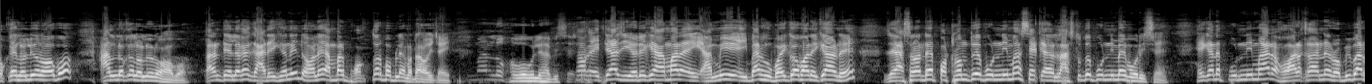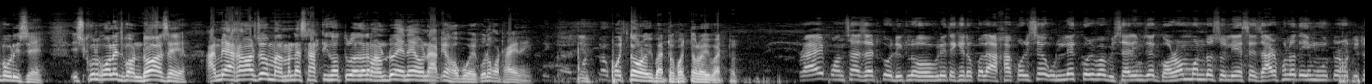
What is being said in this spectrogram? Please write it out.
লোকেল হ'লেও নহ'ব আন লোকেল হ'লেও নহ'ব। কাৰণ তেওঁলোকে গাড়ীখিনি নহ'লে আমাৰ ভক্তৰ প্ৰব্লেম এটা হৈ যায়। কিমান লোক হ'ব বুলি ভাবিছে? চাওক এতিয়া যিহেতুকে আমাৰ আমি এইবাৰ সৌভাগ্যৱান এইকাৰণে যে আচলতে প্ৰথমটোৱে পূৰ্ণিমা ছেকে লাষ্টতো পূৰ্ণিমাই পৰিছে। সেইকাৰণে পূৰ্ণিমাৰ হোৱাৰ কাৰণে ৰবিবাৰ পৰিছে। স্কুল কলেজ বন্ধ আছে। আমি আশা কৰিছোঁ মানে ষাঠি সত্তৰ হাজাৰ মানুহটো এনে অনাকৈ হ'বই কোনো কথাই নাই। প্ৰত্যেক ৰবিবাৰটো প্ৰত্যেক ৰবিবাৰটোত। প্ৰায় পঞ্চাছ হাজাৰতকৈ অধিক লোক হ'ব বুলি তেখেতসকলে আশা কৰিছে। উল্লেখ কৰিব বিচাৰিম যে গৰম বন্ধ চলি আছে যাৰ ফলত এই মুহূৰ্তৰ সতীৰ্থ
